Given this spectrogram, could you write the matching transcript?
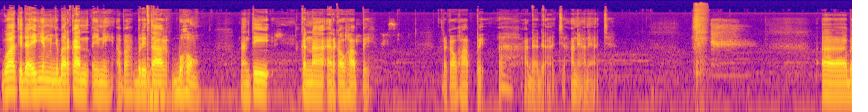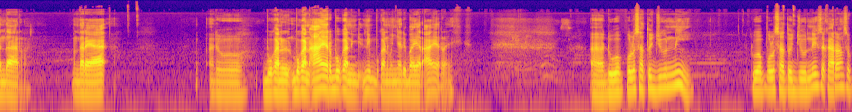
Gue tidak ingin menyebarkan ini apa berita bohong. Nanti kena RKUHP RKUHP ah, ada-ada aja. Aneh-aneh aja. Eh bentar. Bentar ya. Aduh bukan bukan air bukan. Ini bukan mencari bayar air. Eh 21 Juni 21 Juni sekarang 10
